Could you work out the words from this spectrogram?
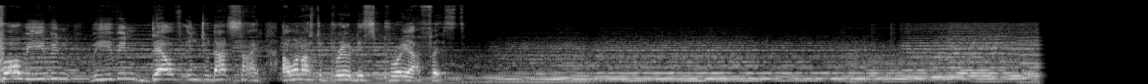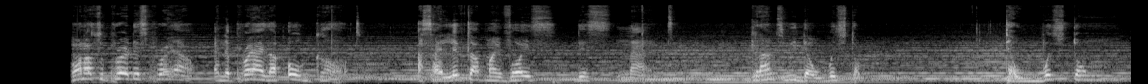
Before we even we even delve into that side, I want us to pray this prayer first. I want us to pray this prayer, and the prayer is that, oh God, as I lift up my voice this night, grant me the wisdom, the wisdom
